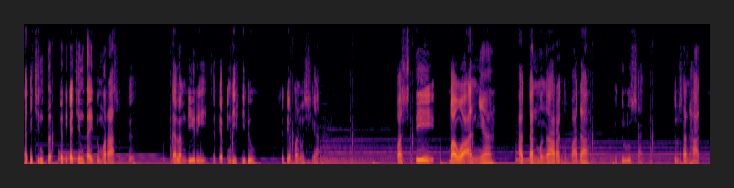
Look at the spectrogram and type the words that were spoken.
Nah, kecinta, ketika cinta itu merasuk ke dalam diri setiap individu, setiap manusia, pasti bawaannya akan mengarah kepada ketulusan, ketulusan hati.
